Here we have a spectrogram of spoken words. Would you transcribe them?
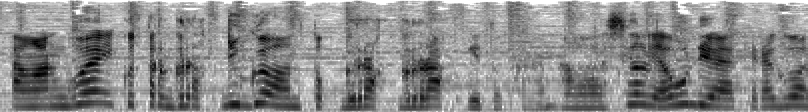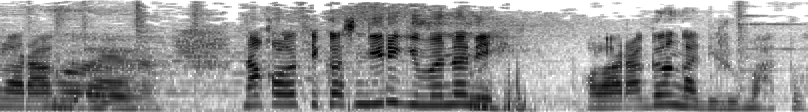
tangan gue ikut tergerak juga untuk gerak-gerak gitu kan. Alhasil ya udah, akhirnya gue olahraga. Oh, iya. Nah, kalau Tika sendiri gimana nih? Olahraga nggak di rumah tuh?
